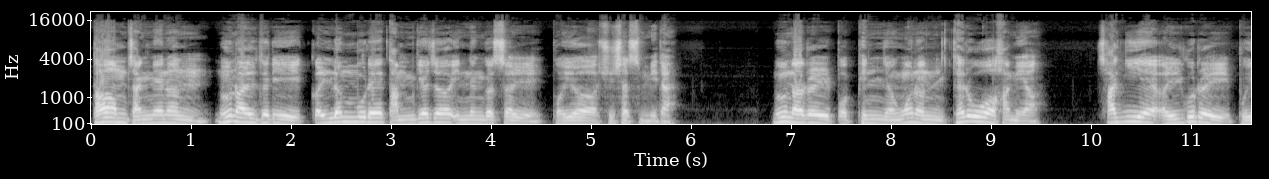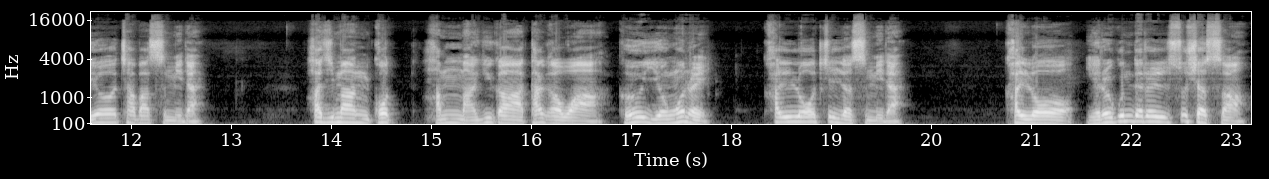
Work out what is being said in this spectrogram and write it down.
다음 장면은 눈알들이 끓는 물에 담겨져 있는 것을 보여주셨습니다. 눈알을 뽑힌 영혼은 괴로워하며 자기의 얼굴을 부여잡았습니다. 하지만 곧 한 마귀가 다가와 그 영혼을 칼로 찔렀습니다. 칼로 여러 군데를 쑤셔서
